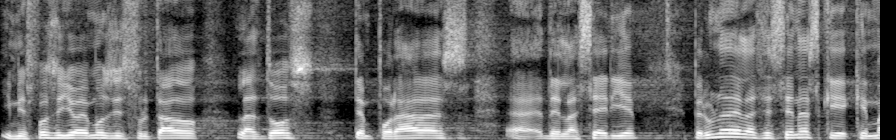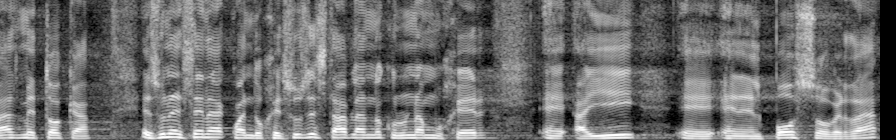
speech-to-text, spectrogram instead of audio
Y mi esposa y yo hemos disfrutado las dos temporadas eh, de la serie. Pero una de las escenas que, más me toca es una escena cuando Jesús está hablando con una mujer eh, ahí eh, en el pozo, ¿verdad?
